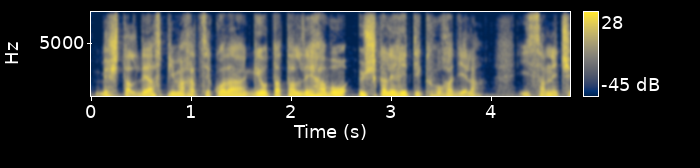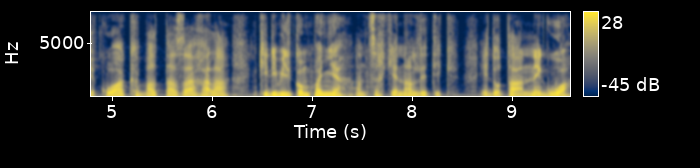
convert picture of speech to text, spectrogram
Bestalde azpimarratzekoa da geota talde habo Euskal Herritik horra diela. Izan etxekoak, Baltazar, ala Kiribil Kompainia antzerkien aldetik, edota negua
